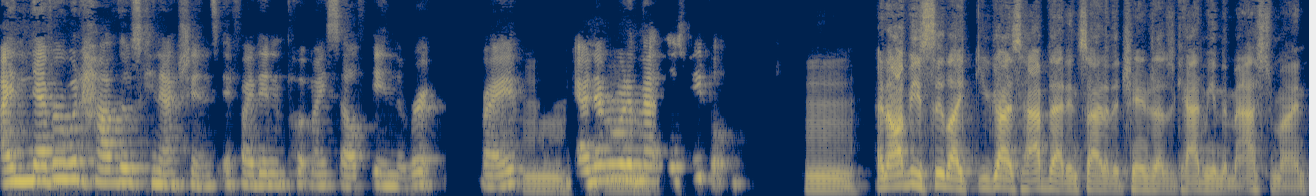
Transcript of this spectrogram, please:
I never would have those connections if I didn't put myself in the room, right? Mm, I never would have Mm. met those people. mm. And obviously, like you guys have that inside of the Change Lives Academy and the Mastermind,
